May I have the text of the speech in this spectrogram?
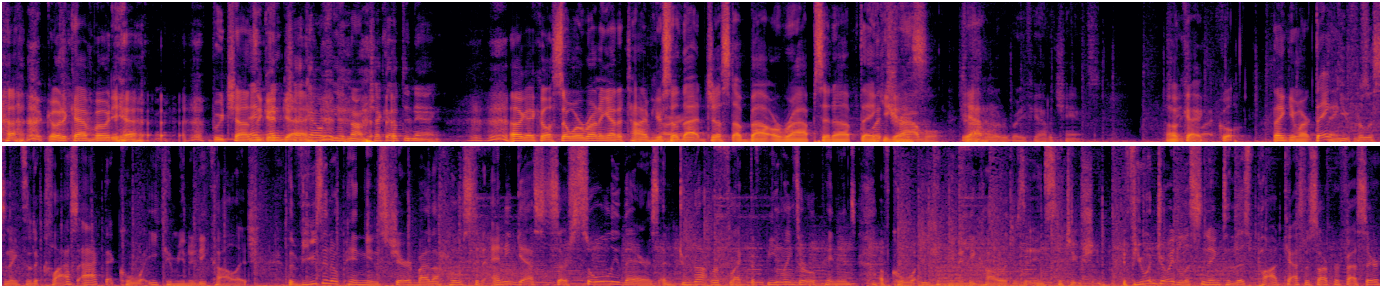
go to Cambodia. Buchan's and a good and guy. check out Vietnam. check out Da Nang. Okay, cool. So we're running out of time here. All so right. that just about wraps it up. Thank but you guys. travel. Yeah. Travel, everybody, if you have a chance. Change Okay, cool. Thank you, Mark. Thank, Thank you you, for listening to the Class Act at Kauai Community College. The views and opinions shared by the host and any guests are solely theirs and do not reflect the feelings or opinions of Kauai Community College as an institution. If you enjoyed listening to this podcast with our professor,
